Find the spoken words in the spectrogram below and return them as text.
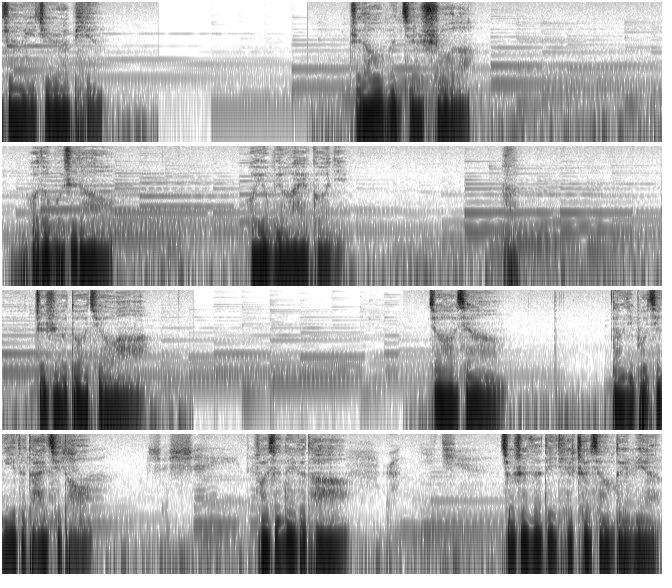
这样一句热评：直到我们结束了，我都不知道我有没有爱过你。这是有多绝望啊！就好像，当你不经意的抬起头，发现那个他就站在地铁车厢对面，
